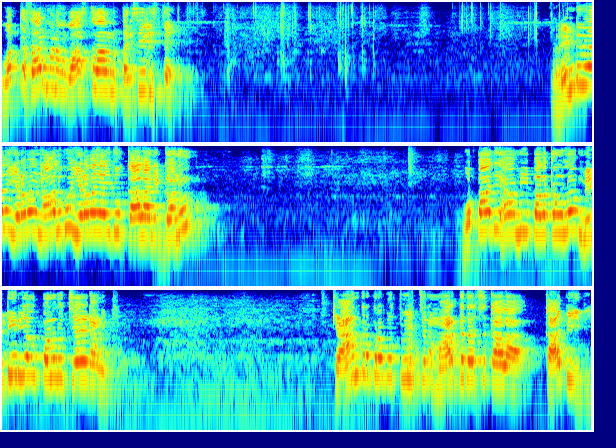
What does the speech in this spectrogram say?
ఒక్కసారి మనం వాస్తవాలను పరిశీలిస్తే రెండు వేల ఇరవై నాలుగు ఇరవై ఐదు కాలానికి గాను ఉపాధి హామీ పథకంలో మెటీరియల్ పనులు చేయడానికి కేంద్ర ప్రభుత్వం ఇచ్చిన మార్గదర్శకాల కాపీ ఇది.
